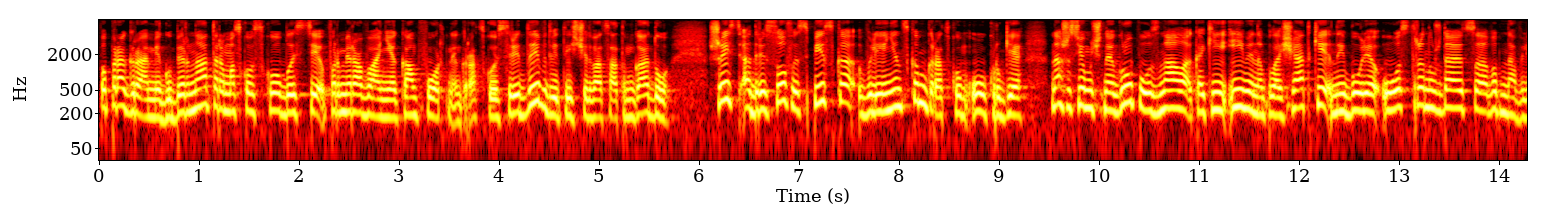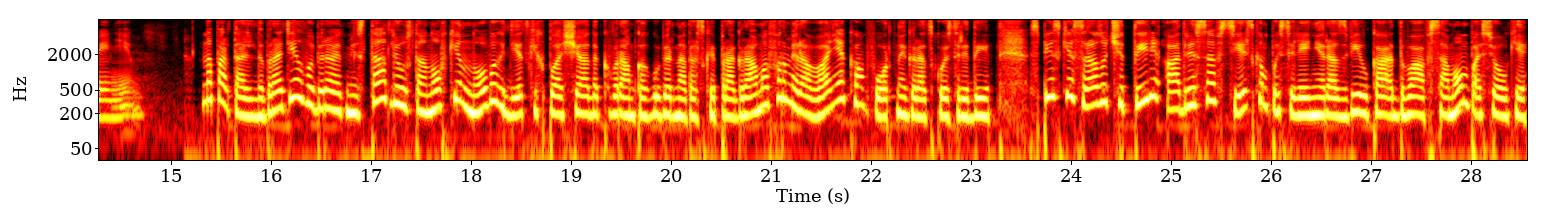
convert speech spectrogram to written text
по программе губернатора Московской области «Формирование комфортной городской среды» в 2020 году. Шесть адресов из списка в Ленинском городском округе. Наша съемочная группа узнала, какие именно площадки наиболее остро нуждаются в обновлении. На портале «Добродел» выбирают места для установки новых детских площадок в рамках губернаторской программы формирования комфортной городской среды. В списке сразу четыре адреса в сельском поселении Развилка, два в самом поселке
